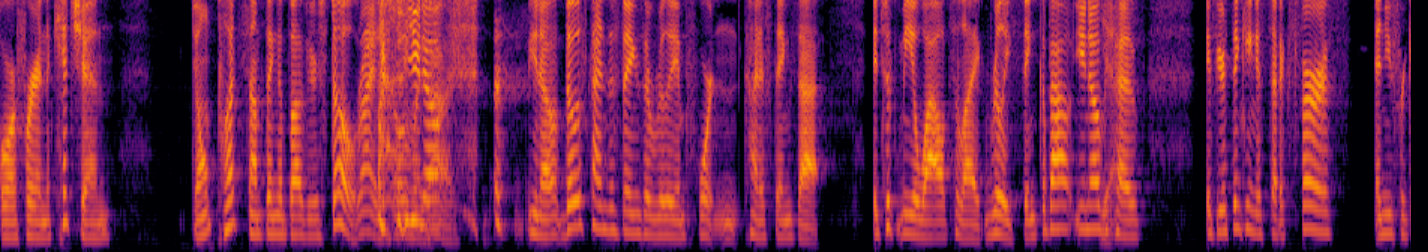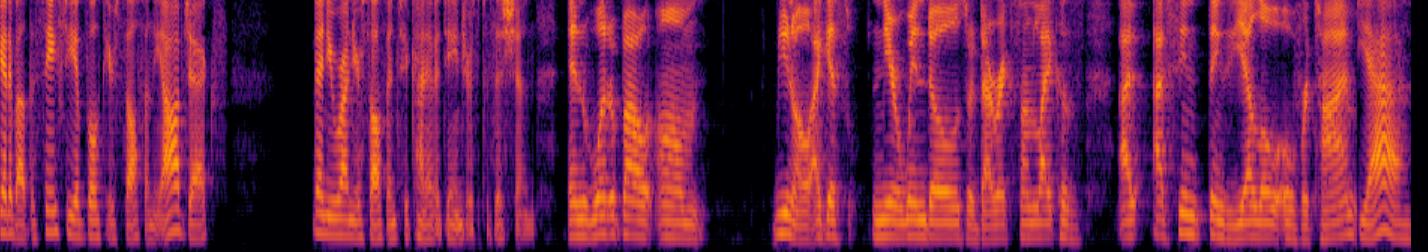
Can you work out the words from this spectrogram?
or if we're in the kitchen, don't put something above your stove. Right. Oh you know, you know, those kinds of things are really important kind of things that it took me a while to like really think about, you know, because if you're thinking aesthetics first and you forget about the safety of both yourself and the objects, then you run yourself into kind of a dangerous position. And what about um you know, I guess near windows or direct sunlight cuz I, I've seen things yellow over time. Yeah,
